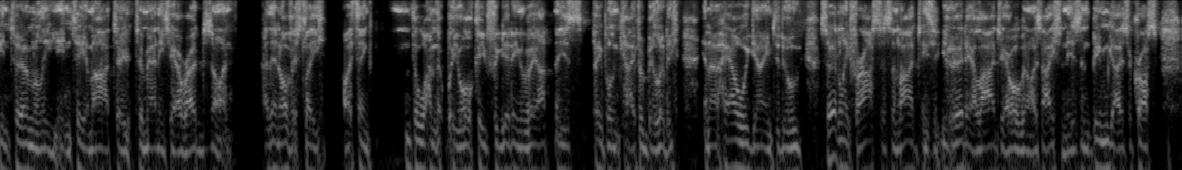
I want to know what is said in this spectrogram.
internally in TMR to, to manage our road design. And then obviously, I think the one that we all keep forgetting about is people and capability. You know, how are we going to do? Certainly for us as a large, as you heard how large our organisation is, and BIM goes across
